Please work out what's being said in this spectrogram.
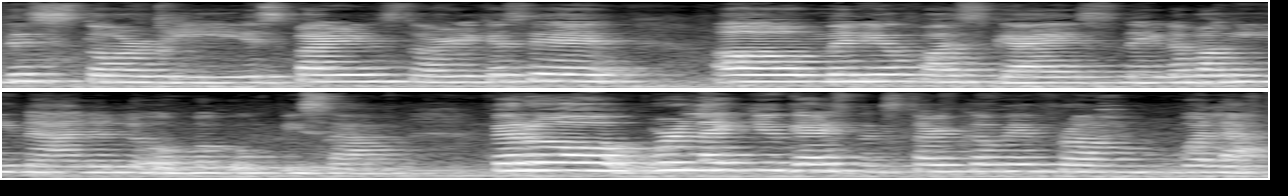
this story, inspiring story. Kasi um, many of us guys na napanghihinaan ng loob mag-umpisa. Pero we're like you guys, nag-start kami from wala.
